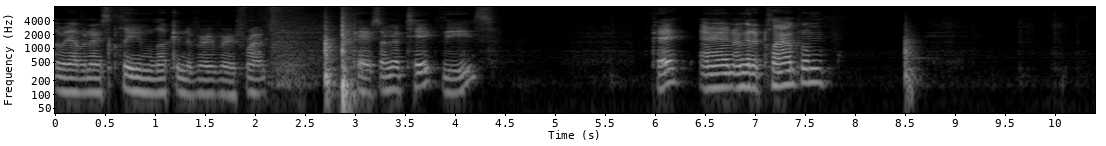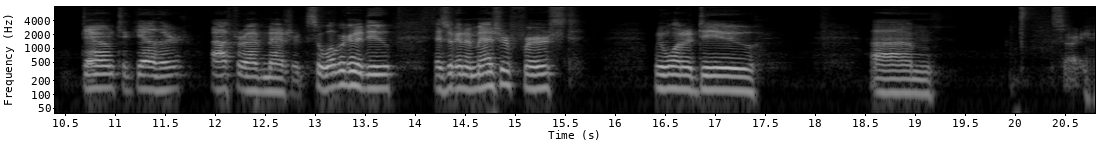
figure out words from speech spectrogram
so we have a nice clean look in the very, very front. Okay, so I'm going to take these, okay, and I'm going to clamp them down together after I've measured. So what we're going to do is we're going to measure first we want to do, um, sorry.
